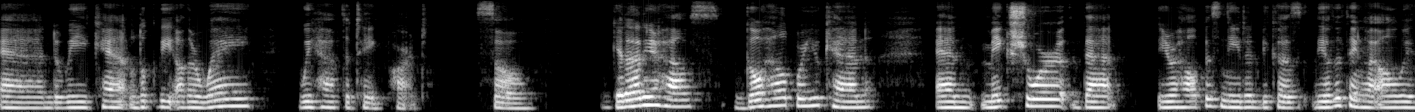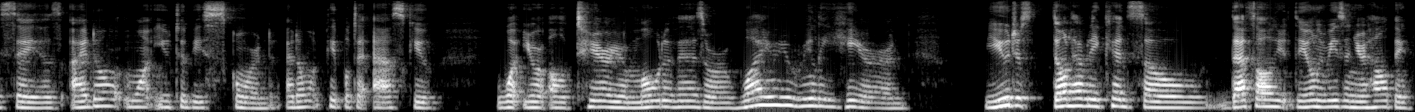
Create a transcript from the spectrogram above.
and we can't look the other way. We have to take part. So get out of your house, go help where you can, and make sure that your help is needed because the other thing I always say is I don't want you to be scorned. I don't want people to ask you what your ulterior motive is or why are you really here? And you just don't have any kids so that's all the only reason you're helping.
